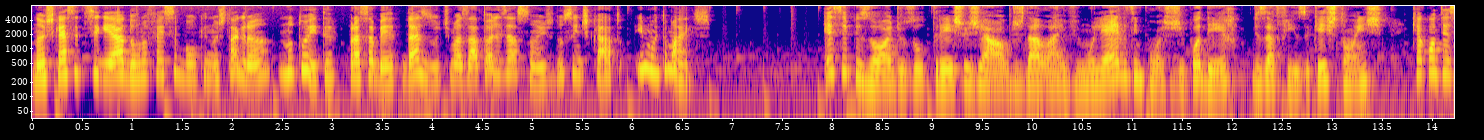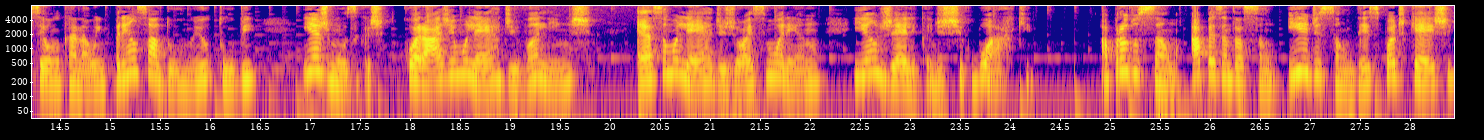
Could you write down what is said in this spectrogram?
Não esqueça de seguir a ADUR no Facebook, no Instagram, no Twitter, para saber das últimas atualizações do sindicato e muito mais. Esse episódio usou trechos de áudios da live Mulheres em Postos de Poder, Desafios e Questões, que aconteceu no canal Imprensa ADUR no YouTube, e as músicas Coragem Mulher, de Ivan Lins, Essa Mulher, de Joyce Moreno e Angélica, de Chico Buarque. A produção, apresentação e edição desse podcast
